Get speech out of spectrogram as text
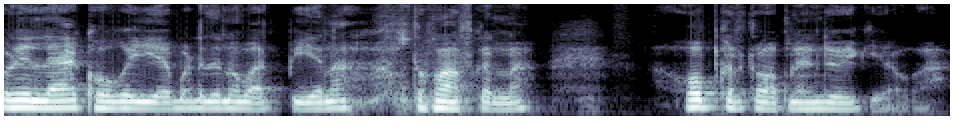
थोड़ी लैक हो गई है, बड़े दिनों बाद पिए ना तो माफ़ करना। होप करता हूँ आपने इन्जॉय किया होगा।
